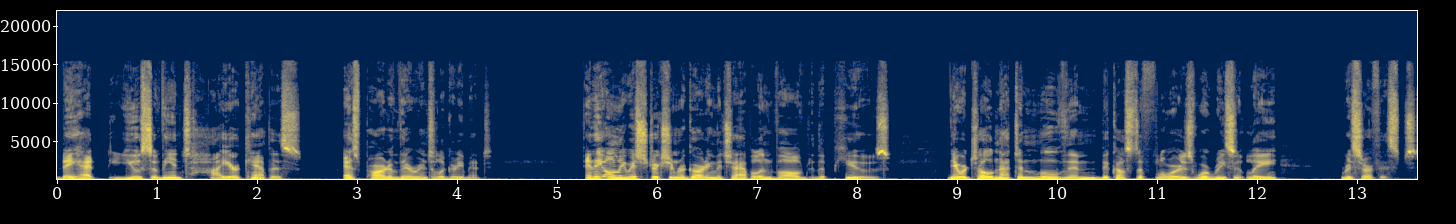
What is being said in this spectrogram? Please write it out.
they had use of the entire campus as part of their rental agreement. And the only restriction regarding the chapel involved the pews. They were told not to move them because the floors were recently resurfaced.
